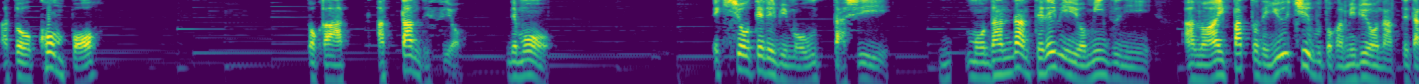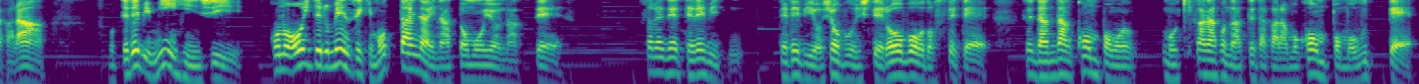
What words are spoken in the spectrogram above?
あとコンポとかあったんですよ。でも、液晶テレビも売ったし、もうだんだんテレビを見ずに、あの iPad で YouTube とか見るようになってたから、もうテレビ見いひんし、この置いてる面積もったいないなと思うようになって、それでテレビ、テレビを処分してローボード捨てて、それだんだんコンポも、もう効かなくなってたからもうコンポも売って、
